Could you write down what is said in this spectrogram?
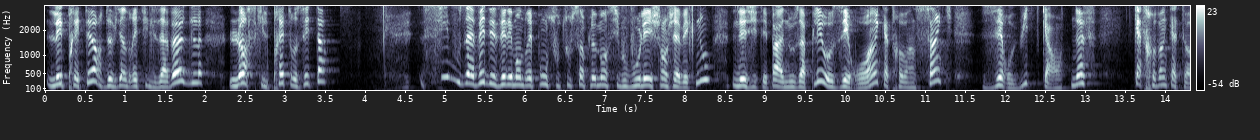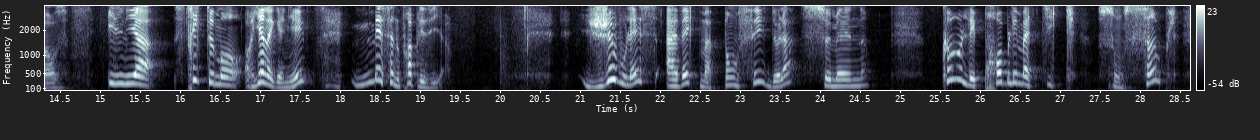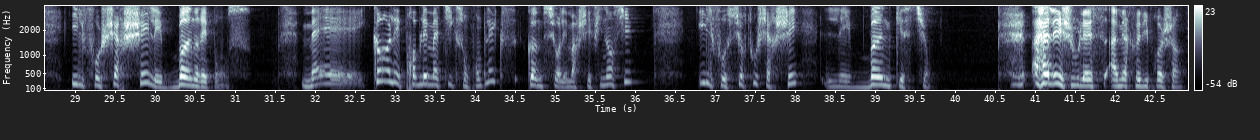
les prêteurs deviendraient-ils aveugles lorsqu'ils prêtent aux États? Si vous avez des éléments de réponse ou tout simplement si vous voulez échanger avec nous, n'hésitez pas à nous appeler au 01 85 08 49 94. Il n'y a strictement rien à gagner, mais ça nous fera plaisir. Je vous laisse avec ma pensée de la semaine. Quand les problématiques sont simples, il faut chercher les bonnes réponses. Mais quand les problématiques sont complexes, comme sur les marchés financiers, il faut surtout chercher les bonnes questions. Allez, je vous laisse, à mercredi prochain.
